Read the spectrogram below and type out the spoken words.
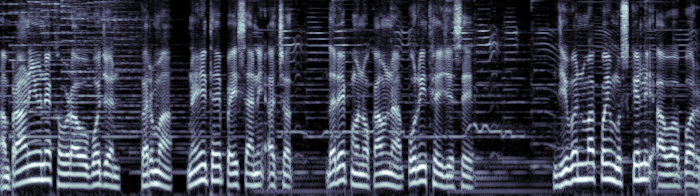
આ પ્રાણીઓને ખવડાવો ભોજન, ઘરમાં નહીં થાય પૈસાની અછત. દરેક મનોકામના પૂરી થઈ જશે. જીવનમાં કોઈ મુશ્કેલી આવવા પર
